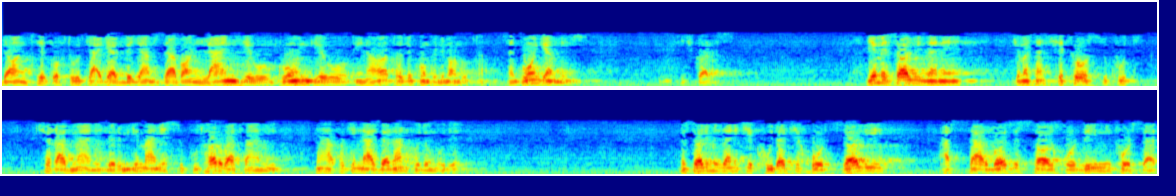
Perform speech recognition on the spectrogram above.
دانته گفته بود که اگر بگم زبان لنگه و گنگه و اینها تازه کمپلیمان گفتم اصلا گنگم نیست. هیچ کار است. یه مثال می‌زنه که مثلا چطور سکوت چقدر معنی داره. میگه معنی سکوت ها رو باید فهمید. اون حرفا که نزدن کدوم بوده؟ مثالی می‌زنه که کودک خردسالی از سرباز سال خورده می‌پرسد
